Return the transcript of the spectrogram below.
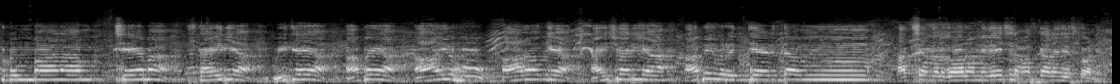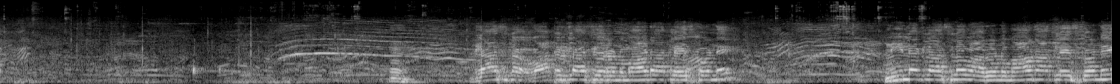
కుటుంబానాం క్షేమ స్థైర్య విజయ అభయ ఆయు ఆరోగ్య ఐశ్వర్య అభివృద్ధి అర్థం. అక్షంతల గౌరవం ఇదేసి నమస్కారం చేసుకోండి. గ్లాస్ వాటర్ గ్లాసులో రెండు మామిడాకులు వేసుకోండి. నీళ్ళ గ్లాసులో రెండు మామిడాకులు వేసుకోండి.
